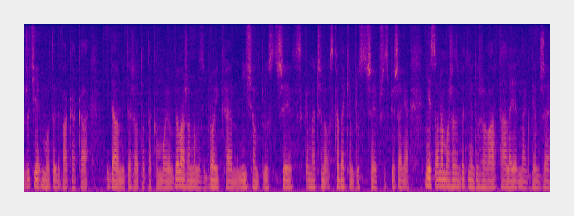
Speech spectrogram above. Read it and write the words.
Rzuciłem mu te 2kk i dał mi też oto taką moją wymarzoną zbrojkę, mnisią plus 3, sk- znaczy no, z kadekiem plus 3 przyspieszenia. Nie jest ona może zbytnio dużo warta, ale jednak wiem, że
